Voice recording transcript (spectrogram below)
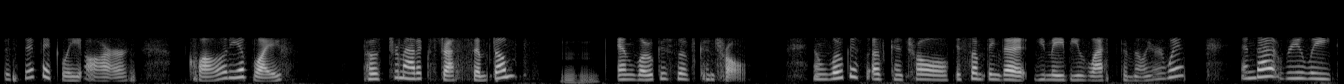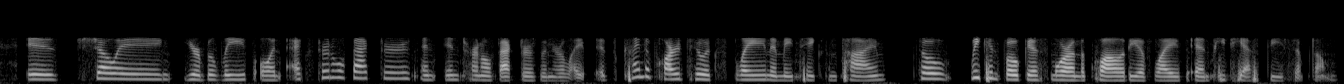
specifically are quality of life, post traumatic stress symptoms, mm-hmm. and locus of control. And locus of control is something that you may be less familiar with, and that really is showing your belief on external factors and internal factors in your life. It's kind of hard to explain and may take some time. So we can focus more on the quality of life and PTSD symptoms.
